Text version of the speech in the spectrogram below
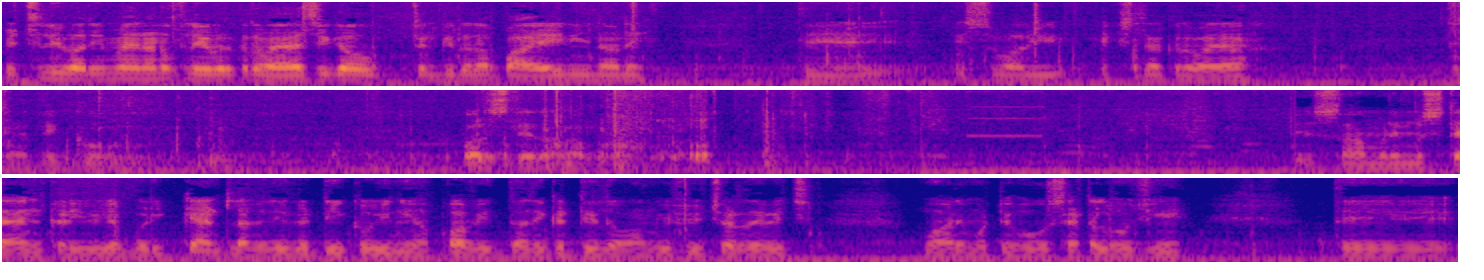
ਪਿਛਲੀ ਵਾਰੀ ਮੈਂ ਇਹਨਾਂ ਨੂੰ ਫਲੇਵਰ ਕਰਵਾਇਆ ਸੀਗਾ ਉਹ ਚੰਗੀ ਤਰ੍ਹਾਂ ਪਾਇਆ ਹੀ ਨਹੀਂ ਇਹਨਾਂ ਨੇ ਤੇ ਇਸ ਵਾਰੀ ਐਕਸਟਰਾ ਕਰਵਾਇਆ। ਮੈਂ ਦੇਖੋ ਪਰਸ ਦੇ ਦਾਂਗਾ ਆਪਣਾ। ਤੇ ਸਾਹਮਣੇ ਮਸਟੈਂਗ ਖੜੀ ਹੋਈ ਹੈ, ਬੜੀ ਘੈਂਟ ਲੱਗ ਰਹੀ ਹੈ ਗੱਡੀ, ਕੋਈ ਨਹੀਂ, ਆਪਾਂ ਵੀ ਇਦਾਂ ਦੀ ਗੱਡੀ ਲਵਾਂਗੇ ਫਿਊਚਰ ਦੇ ਵਿੱਚ। ਮਾੜੇ ਮੋਟੇ ਹੋਰ ਸੈਟਲ ਹੋ ਜਾਈਏ। ਤੇ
